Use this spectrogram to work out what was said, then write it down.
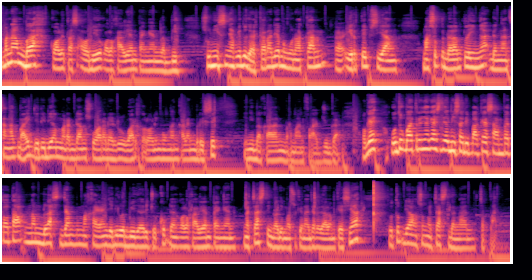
menambah kualitas audio. Kalau kalian pengen lebih sunyi senyap gitu guys. Karena dia menggunakan uh, ear tips yang masuk ke dalam telinga dengan sangat baik jadi dia meredam suara dari luar kalau lingkungan kalian berisik ini bakalan bermanfaat juga. Oke, untuk baterainya guys dia bisa dipakai sampai total 16 jam pemakaian jadi lebih dari cukup dan kalau kalian pengen ngecas tinggal dimasukin aja ke dalam case-nya, tutup dia langsung ngecas dengan cepat.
